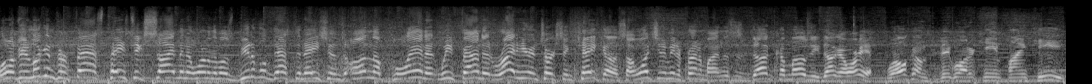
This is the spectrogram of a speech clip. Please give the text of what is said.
Well, if you're looking for fast-paced excitement and one of the most beautiful destinations on the planet, we found it right here in Turks and Caicos. So I want you to meet a friend of mine. This is Doug Camozzi. Doug, how are you? Welcome to Big Water Cay and Pine Cay,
